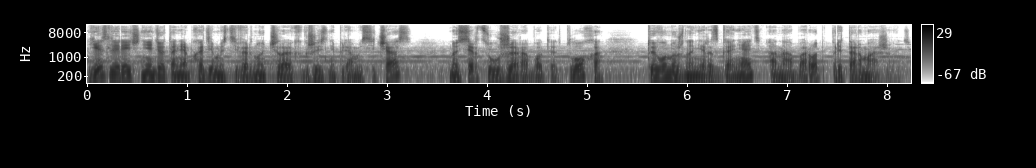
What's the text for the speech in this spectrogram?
Если речь не идет о необходимости вернуть человека к жизни прямо сейчас, но сердце уже работает плохо, то его нужно не разгонять, а наоборот притормаживать.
